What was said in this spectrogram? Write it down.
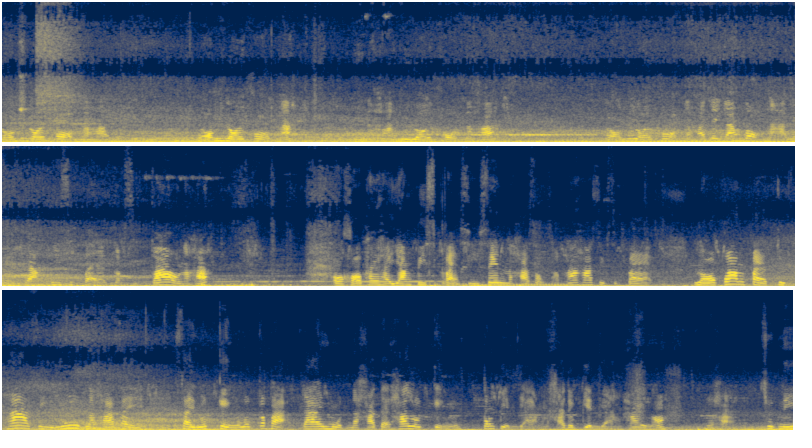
ล้อมีรอยขอบนะคะล้อมีรอยขอบนะนี่นะคะมีรอยขอบนะคะล้อมีรอยขอบนะคะแต่ยางดอกหนาเลยยางปี 18 กับ 19 นะคะอ๋อขออภัยค่ะยางปี 18 4 เส้นนะคะ 2 3 5 50 18 ล้อกว้าง 8.5 4 ลูกนะคะ ใส่ใส่รถเก๋งรถกระบะได้หมดนะคะ แต่ถ้ารถเก๋งต้องเปลี่ยนยางนะคะ เดี๋ยวเปลี่ยนยางให้เนาะนี่ยค่ะชุดนี้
